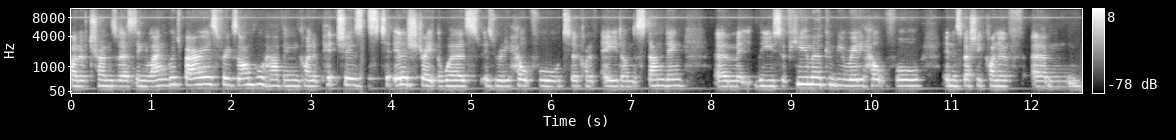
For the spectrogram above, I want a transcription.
kind of transversing language barriers, for example, having kind of pictures to illustrate the words is really helpful to kind of aid understanding. Um, the use of humor can be really helpful in especially kind of um,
